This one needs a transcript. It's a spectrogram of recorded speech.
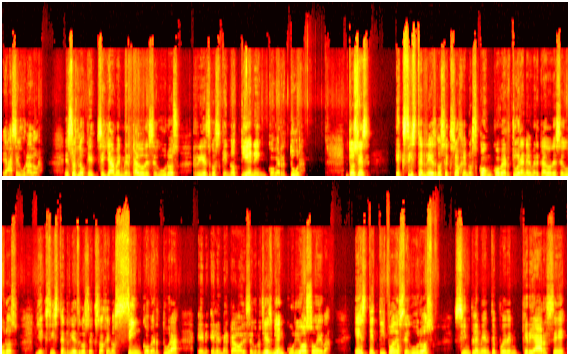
eh, aseguradora. Eso es lo que se llama en mercado de seguros riesgos que no tienen cobertura. Entonces, existen riesgos exógenos con cobertura en el mercado de seguros y existen riesgos exógenos sin cobertura en, el mercado de seguros. Y es bien curioso, Eva, este tipo de seguros simplemente pueden crearse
